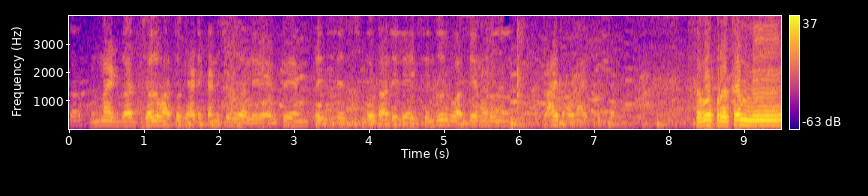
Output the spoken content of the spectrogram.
तर पुन्हा एकदा जलवाहतूक ह्या ठिकाणी सुरू झाली. M two M princess boat आलेली आहे. सिंधुदुर्गवासीय म्हणून काय भावना आहेत तुमच्या? सर्वप्रथम मी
